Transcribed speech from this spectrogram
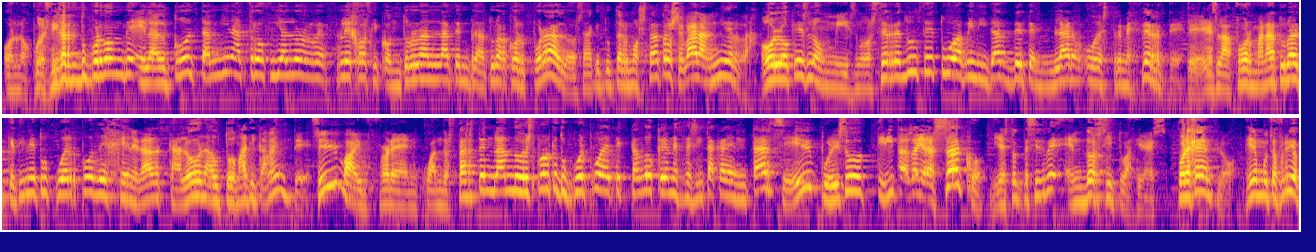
¿O no? Pues fíjate tú por dónde el alcohol también atrofia los reflejos que controlan la temperatura corporal, o sea que tu termostato se va a la mierda. O lo que es lo mismo, se reduce tu habilidad de temblar o estremecerte, que es la forma natural que tiene tu cuerpo de generar calor automáticamente. Sí, my friend, cuando estás temblando es porque tu cuerpo ha detectado que necesita calentarse, ¿eh? por eso tiritas ahí al saco. Y esto te sirve en dos situaciones. Por ejemplo, tienes mucho frío,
